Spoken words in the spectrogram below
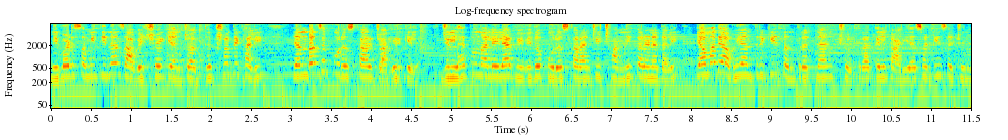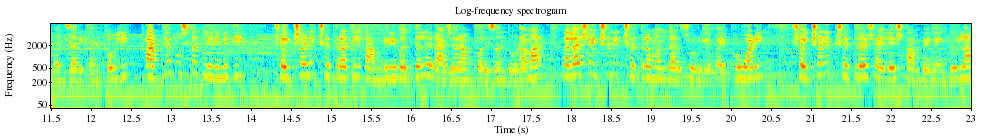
निवड समितीनं जावेद शेख यांच्या अध्यक्षतेखाली यंदाचे पुरस्कार जाहीर केले. जिल्ह्यातून आलेल्या विविध पुरस्कारांची छाननी करण्यात आली. यामध्ये अभियांत्रिकी तंत्रज्ञान क्षेत्रातील कार्यासाठी सचिन वंजारी कणकवली पाठ्यपुस्तक निर्मिती शैक्षणिक क्षेत्रातील कामगिरीबद्दल राजाराम फर्जन दोडामार कला शैक्षणिक क्षेत्र मंदार चोरगे वैभववाडी शैक्षणिक क्षेत्र शैलेश तांबे वेंगुर्ला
